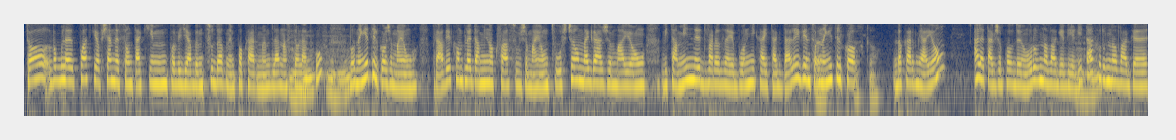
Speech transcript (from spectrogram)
to w ogóle płatki owsiane są takim, powiedziałabym, cudownym pokarmem dla nastolatków, bo one nie tylko, że mają prawie komplet aminokwasów, że mają tłuszcze omega, że mają witaminy, dwa rodzaje błonnika i tak dalej, więc one nie tylko wszystko. dokarmiają, ale także powodują równowagę w jelitach, równowagę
